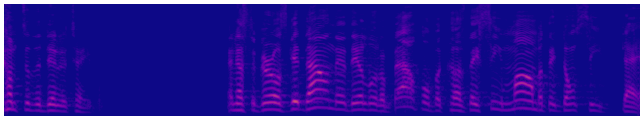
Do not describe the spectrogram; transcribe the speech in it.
come to the dinner table. And as the girls get down there, they're a little baffled because they see mom, but they don't see dad.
